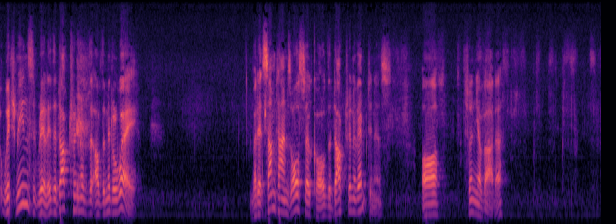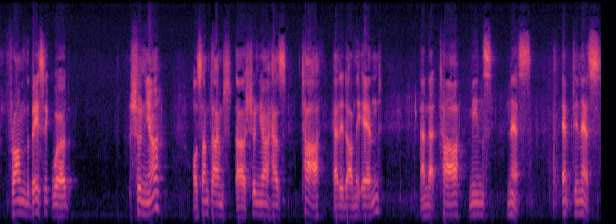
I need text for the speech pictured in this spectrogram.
which means really the doctrine of the, of the middle way. But it's sometimes also called the doctrine of emptiness or Shunyavada from the basic word shunya, or sometimes uh, shunya has ta added on the end, and that ta means ness, emptiness.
